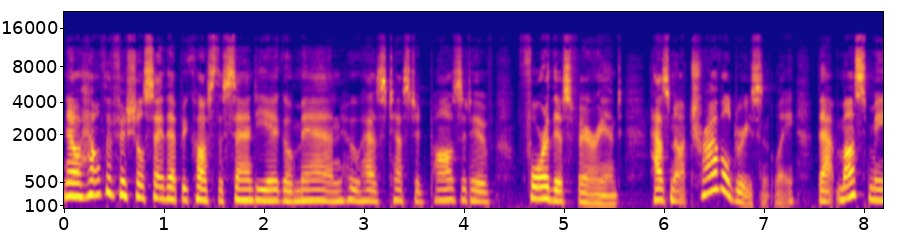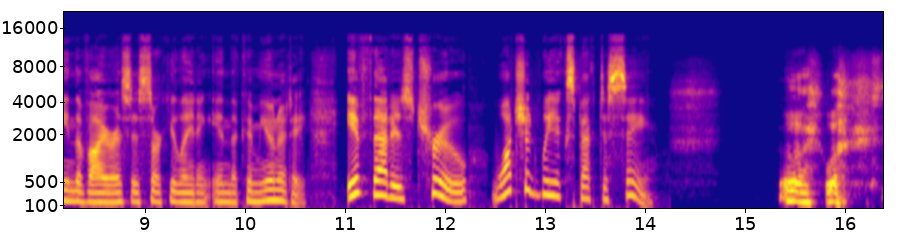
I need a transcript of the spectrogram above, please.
Now, health officials say that because the San Diego man who has tested positive for this variant has not traveled recently, that must mean the virus is circulating in the community. If that is true, what should we expect to see? Uh, well,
